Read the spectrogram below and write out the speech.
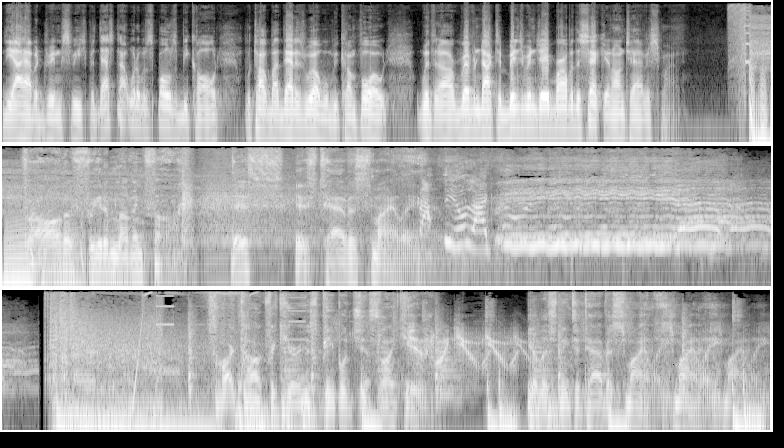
the I Have a Dream speech, but that's not what it was supposed to be called. We'll talk about that as well when we come forward with uh, Reverend Dr. Benjamin J. Barber II on Tavis Smiley. For all the freedom loving folk, this is Tavis Smiley. I feel like freedom. Smart talk for curious people just like you. Just like you. You're listening to Tavis Smiley. Smiley. Smiley.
